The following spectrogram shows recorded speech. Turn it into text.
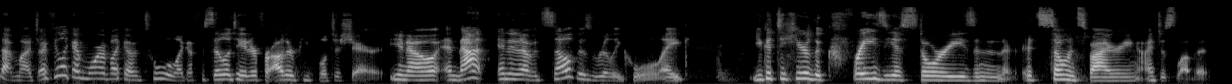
that much. I feel like I'm more of like a tool, like a facilitator for other people to share, you know, and that in and of itself is really cool. Like, you get to hear the craziest stories and it's so inspiring. I just love it.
